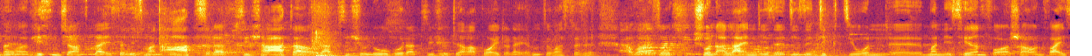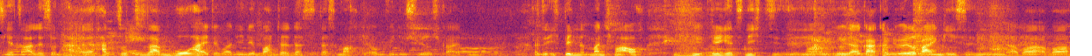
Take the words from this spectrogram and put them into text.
wenn man Wissenschaftler ist, dann ist man Arzt oder Psychiater oder Psychologe oder Psychotherapeut oder irgend sowas. Aber so schon allein diese, diese Diktion, äh, man ist Hirnforscher und weiß jetzt alles und äh, hat sozusagen Hoheit über die Debatte, das, das macht irgendwie die Schwierigkeiten. Also ich bin manchmal auch, ich will jetzt nicht, ich will da gar kein Öl reingießen, aber, aber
